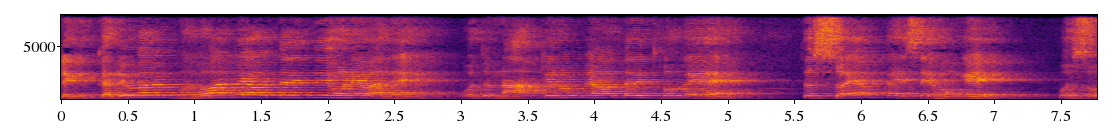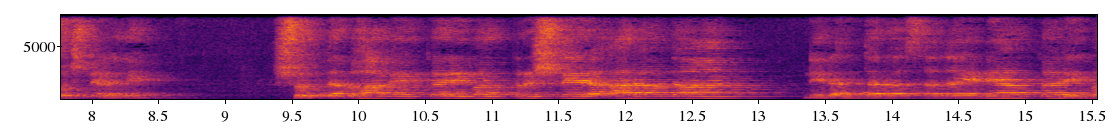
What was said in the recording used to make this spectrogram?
लेकिन कलयुगा में भगवान भी अवतरित नहीं होने वाले हैं। वो तो नाम के रूप में अवतरित हो गए हैं। तो स्वयं कैसे होंगे? वो सोचने लगे, शुद्ध भावे करीब कृष्ण आराधन, निरंतर सदैन्य करीब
